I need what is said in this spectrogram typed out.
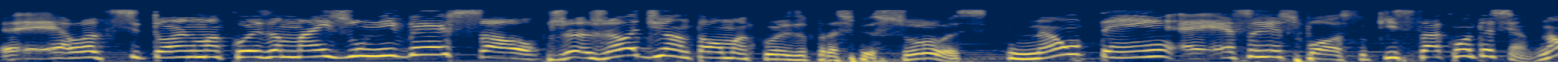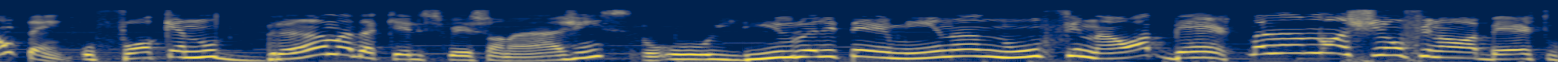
é, ela se torna uma coisa mais universal. Já, já adiantar uma coisa para as pessoas, não tem é, essa resposta, o que está acontecendo, não tem. O foco é no drama daqueles personagens. O livro ele termina num final aberto, mas eu não achei um final aberto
